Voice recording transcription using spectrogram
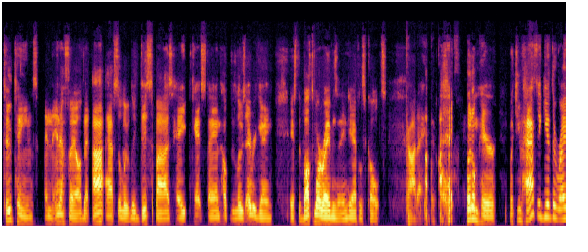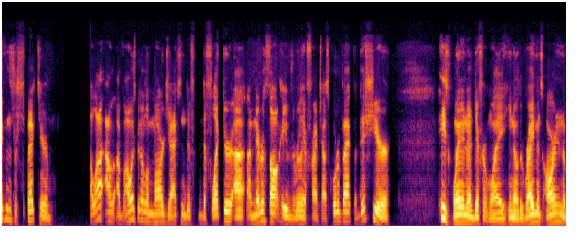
two teams in the NFL that I absolutely despise, hate, can't stand, hope to lose every game, it's the Baltimore Ravens and Indianapolis Colts. God, I hate the Colts. I hate put them here, but you have to give the Ravens respect here a lot. I, have always been a Lamar Jackson def, deflector. I, I never thought he was really a franchise quarterback, but this year he's winning in a different way. You know, the Ravens aren't in the,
